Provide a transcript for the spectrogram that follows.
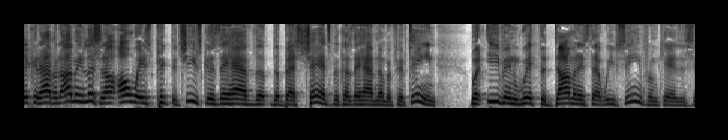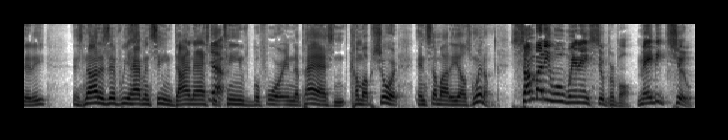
It could happen. I mean, listen, I always pick the Chiefs because they have the, the best chance because they have number 15. But even with the dominance that we've seen from Kansas City, it's not as if we haven't seen dynastic yeah. teams before in the past and come up short and somebody else win them. Somebody will win a Super Bowl, maybe two.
